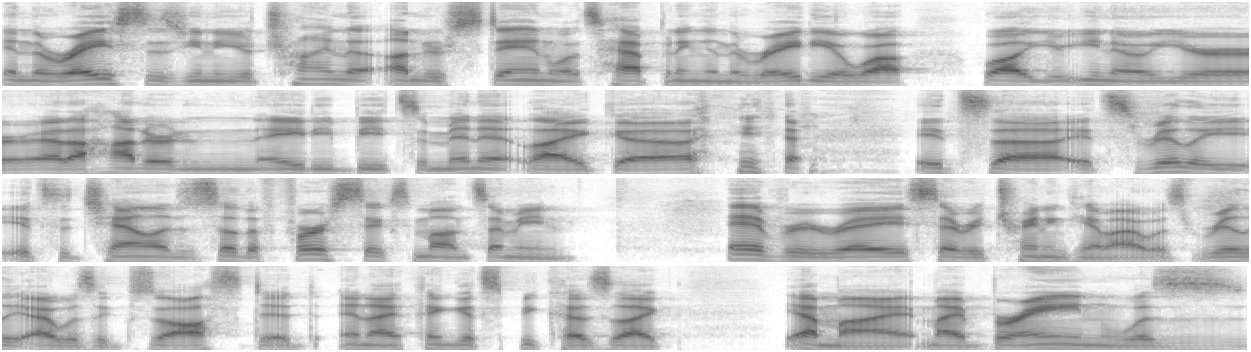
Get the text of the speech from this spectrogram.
in the races, you know, you're trying to understand what's happening in the radio while while you're you know you're at 180 beats a minute like uh it's uh it's really it's a challenge so the first six months i mean every race, every training camp, I was really I was exhausted, and I think it's because like yeah, my my brain was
